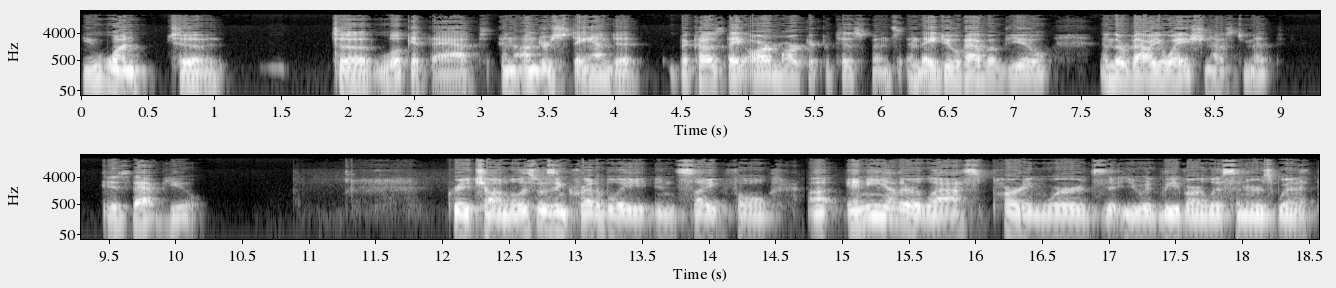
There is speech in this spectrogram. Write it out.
you want to to look at that and understand it because they are market participants and they do have a view and their valuation estimate is that view. Great, Sean. Well, this was incredibly insightful. Uh, any other last parting words that you would leave our listeners with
